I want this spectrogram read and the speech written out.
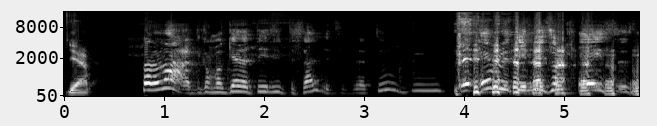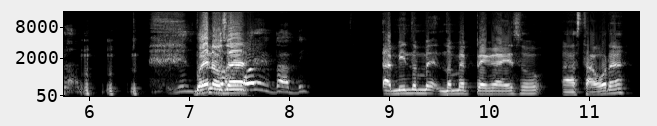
Ya. Pero no, como quiera a ti sí te sales. O sea, tú, tú- everything is okay. César. Bueno, o sea- worry. A mí no me, no me pega eso hasta ahora.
